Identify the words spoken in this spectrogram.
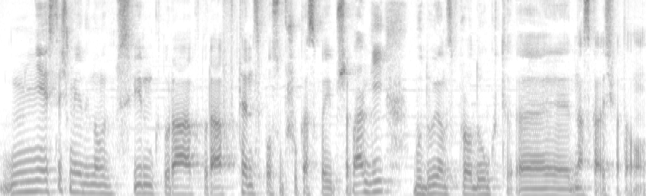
nie jesteśmy jedyną z firm, która, która w ten sposób szuka swojej przewagi, budując produkt e, na skalę światową.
